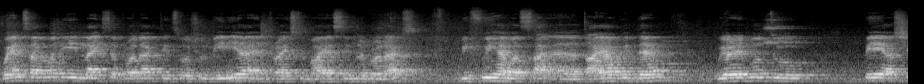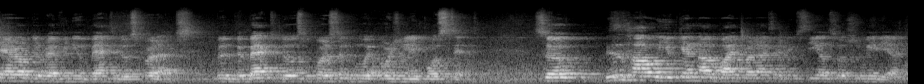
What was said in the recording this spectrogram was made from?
when somebody likes a product in social media and tries to buy a similar product, if we have a uh, tie-up with them, we are able to pay a share of the revenue back to those products, back to those person who originally posted. So this is how you can now buy products that you see on social media.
